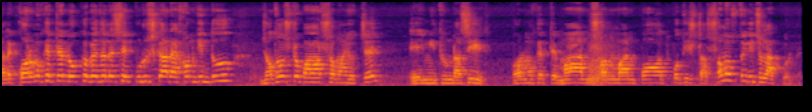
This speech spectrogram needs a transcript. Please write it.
তাহলে কর্মক্ষেত্রে লক্ষ্যভেদ হলে সেই পুরস্কার এখন কিন্তু যথেষ্ট পাওয়ার সময় হচ্ছে এই মিথুন রাশির। কর্মক্ষেত্রে মান, সম্মান পদ প্রতিষ্ঠা, সমস্ত কিছু লাভ করবে।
